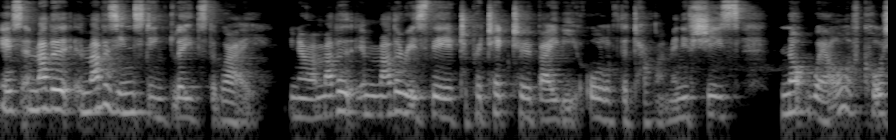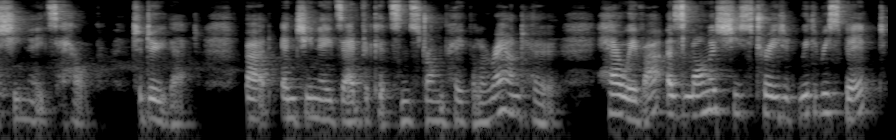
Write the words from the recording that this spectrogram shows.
Yes, a mother a mother's instinct leads the way. You know, a mother a mother is there to protect her baby all of the time. And if she's not well, of course she needs help to do that. But and she needs advocates and strong people around her. However, as long as she's treated with respect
